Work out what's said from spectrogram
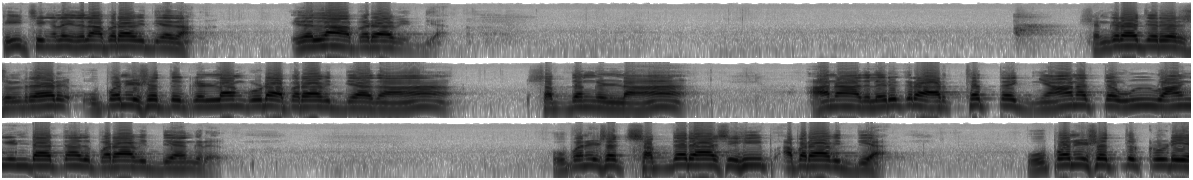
டீச்சிங்கெல்லாம் இதெல்லாம் அபராவித்யா தான். இதெல்லாம் அபராவித்யா. சங்கராச்சாரியார் சொல்கிறார் உபனிஷத்துக்கள்லாம் கூட அபராவித்யா தான் சப்தங்கள்லாம். ஆனால் அதில் இருக்கிற அர்த்தத்தை ஞானத்தை உள் வாங்கிண்டா தான் அது பராவித்யாங்கிறார். உபனிஷத் சப்தராசி அபராவித்யா. உபனிஷத்துக்களுடைய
